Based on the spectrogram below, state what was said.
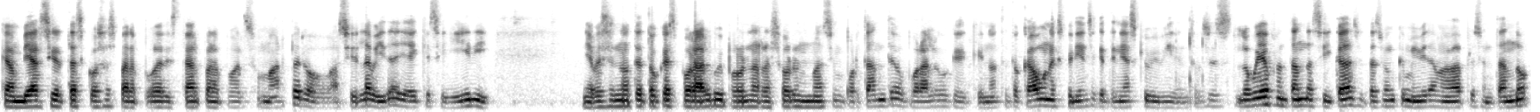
cambiar ciertas cosas para poder estar, para poder sumar, pero así es la vida y hay que seguir y, a veces no te tocas por algo y por una razón más importante o por algo que, que, no te tocaba, una experiencia que tenías que vivir. Entonces lo voy afrontando así, cada situación que mi vida me va presentando,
